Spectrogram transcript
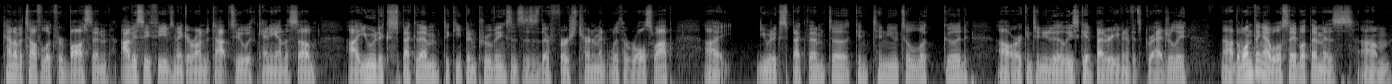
kind of a tough look for Boston. Obviously, Thieves make a run to top two with Kenny on the sub. Uh, you would expect them to keep improving since this is their first tournament with a role swap. Uh, you would expect them to continue to look good uh, or continue to at least get better, even if it's gradually. Uh, the one thing I will say about them is um,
